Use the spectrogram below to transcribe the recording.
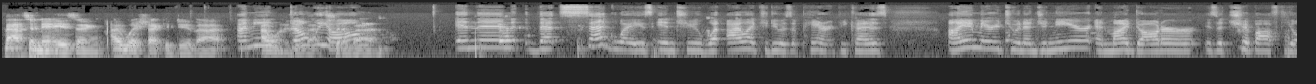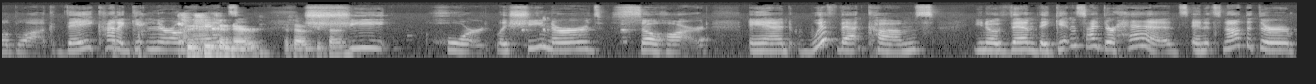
That's amazing. I wish I could do that. I mean, I want to don't do that we so all? bad. And then that segues into what I like to do as a parent because I am married to an engineer and my daughter is a chip off the old block. They kind of get in their own So she's a nerd. Is that what you're saying? She hoard. Like she nerds so hard. And with that comes, you know, them they get inside their heads and it's not that they're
